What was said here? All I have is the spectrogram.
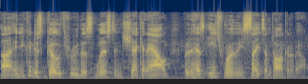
Uh, and you can just go through this list and check it out but it has each one of these sites I'm talking about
